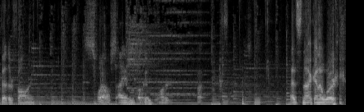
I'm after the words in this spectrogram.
Feather falling. Swells, I am a bucket of water. That's not gonna work.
